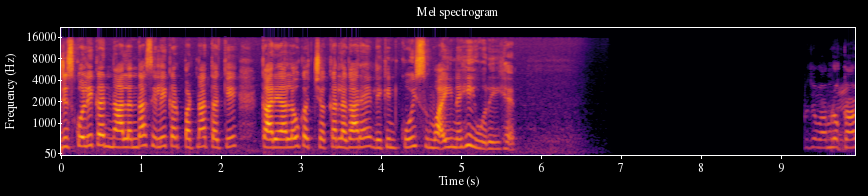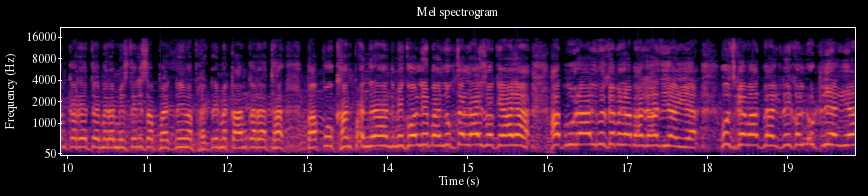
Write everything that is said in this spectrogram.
जिसको लेकर नालंदा से लेकर पटना तक के कार्यालयों का चक्कर लगा रहे, लेकिन कोई सुनवाई नहीं हो रही। रही है। जब हम लोग काम कर रहे थे मेरा मिस्त्री सब फैक्ट्री में फैक्ट्री में काम कर रहा था। पप्पू खान पंद्रह आदमी गोली बंदूक से लाइस होके आया। अब पूरा आदमी को मेरा भगा दिया गया। उसके बाद फैक्ट्री को लूट लिया गया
